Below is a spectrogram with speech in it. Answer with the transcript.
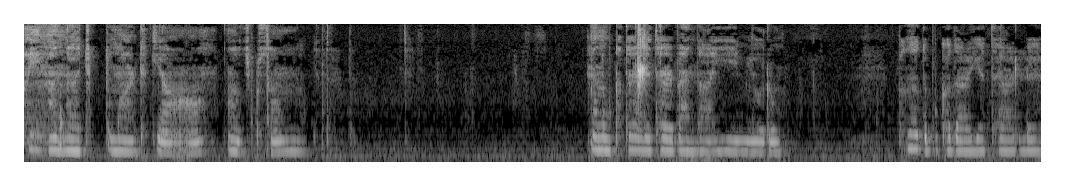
Ay ben de acıktım artık ya. Azıcık sonra. Yani bu kadar yeter ben daha yiyemiyorum. Bana da bu kadar yeterli.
